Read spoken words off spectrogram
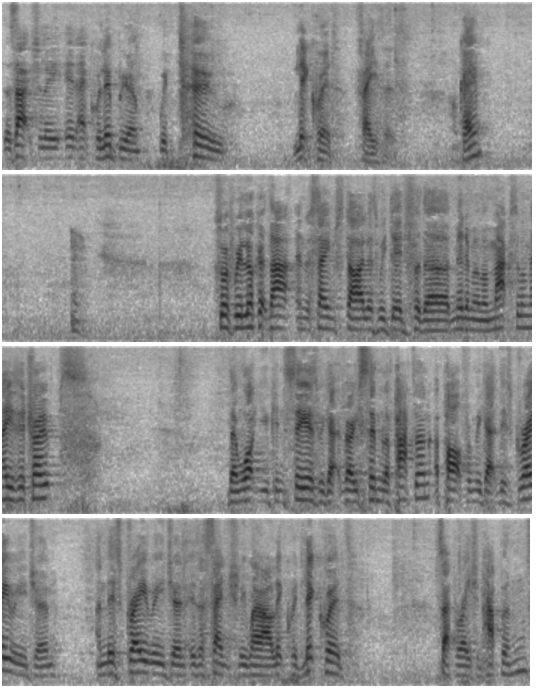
that's actually in equilibrium with two liquid phases. Okay? So if we look at that in the same style as we did for the minimum and maximum azeotropes, then what you can see is we get a very similar pattern, apart from we get this grey region, and this grey region is essentially where our liquid-liquid separation happens.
